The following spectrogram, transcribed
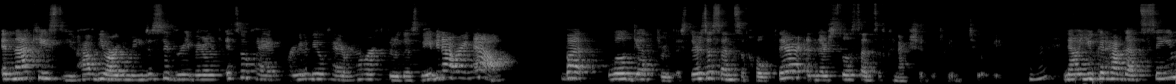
in that case, you have the argument, you disagree, but you're like, it's okay, we're gonna be okay, we're gonna work through this. Maybe not right now, but we'll get through this. There's a sense of hope there, and there's still a sense of connection between the two of you. Mm-hmm. Now, you could have that same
